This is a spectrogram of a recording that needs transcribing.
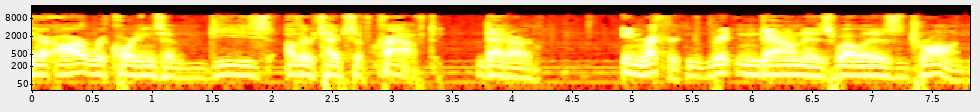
There are recordings of these other types of craft that are in record, written down as well as drawn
